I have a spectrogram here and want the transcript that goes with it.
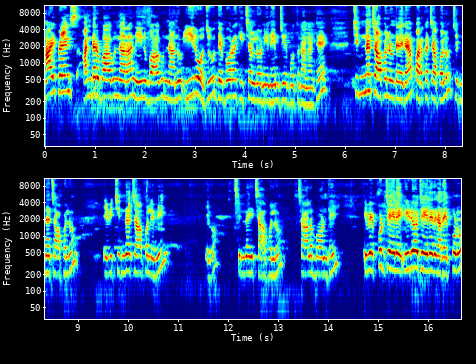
హాయ్ ఫ్రెండ్స్ అందరు బాగున్నారా? నేను బాగున్నాను. ఈరోజు దెబోరా కిచెన్లో నేను ఏం చేయబోతున్నానంటే చిన్న చేపలు ఉంటాయి కదా పరక చేపలు చిన్న చేపలు. ఇవి చిన్న చేపలు ఇవి. ఇగో చిన్నవి చేపలు. చాలా బాగుంటాయి. ఇవి ఎప్పుడు చేయలేదు వీడియో చేయలేదు కదా ఎప్పుడు.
